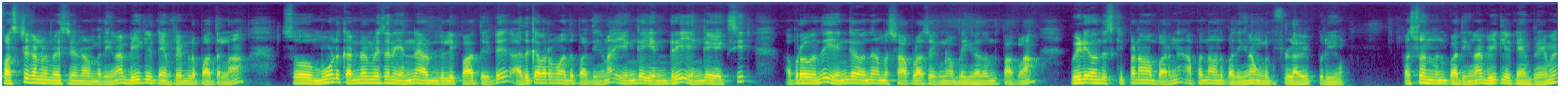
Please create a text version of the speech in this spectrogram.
ஃபஸ்ட்டு கன்ஃபர்மேஷன் என்னென்னு பார்த்தீங்கன்னா வீக்லி டைம் ஃப்ரேமில் பார்த்துடலாம் ஸோ மூணு கன்ஃபர்மேஷன் என்ன அப்படின்னு சொல்லி பார்த்துக்கிட்டு அதுக்கப்புறமா வந்து பார்த்தீங்கன்னா எங்கே என்ட்ரி எங்கே எக்ஸிட் அப்புறம் வந்து எங்கே வந்து நம்ம ஸ்டாப் லாஸ் வைக்கணும் அப்படிங்கிறத வந்து பார்க்கலாம் வீடியோ வந்து ஸ்கிப் பண்ணாமல் பாருங்கள் அப்போ தான் வந்து பார்த்தீங்கன்னா உங்களுக்கு ஃபுல்லாகவே புரியும். ஃபஸ்ட் வந்து வந்து பார்த்தீங்கன்னா வீக்லி டைம் ஃப்ரேமு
